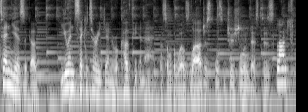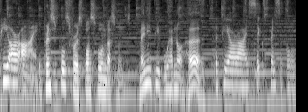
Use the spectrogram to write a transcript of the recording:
Ten years ago, UN Secretary-General Kofi Annan and some of the world's largest institutional investors launched PRI, The Principles for Responsible Investment. Many people have not heard. the PRI's Six Principles.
